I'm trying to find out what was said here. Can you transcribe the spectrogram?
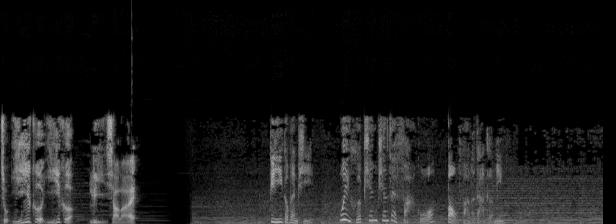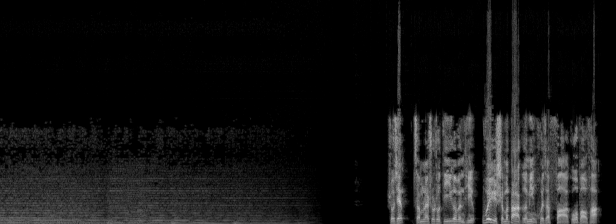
就一个一个理下来。第一个问题，为何偏偏在法国？爆发了大革命。首先，咱们来说说第一个问题：为什么大革命会在法国爆发？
